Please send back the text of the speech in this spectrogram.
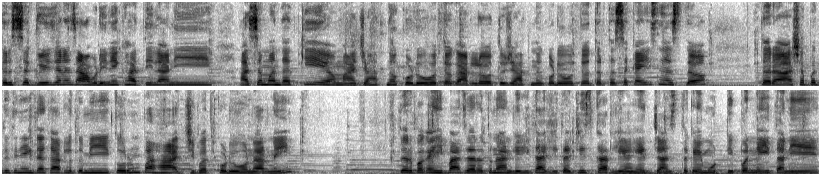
तर सगळेजणच आवडीने खातील आणि असं म्हणतात की माझ्या हातनं कडू होतं कारलं तुझ्या हातनं कडू होतं तर तसं काहीच नसतं. तर अशा पद्धतीने एकदा कारलं तुम्ही करून पहा अजिबात कडू होणार नाही. तर बघा ही बाजारातून आणलेली ताजी ताजीच कारली आहेत. जास्त काही मोठी पण नाहीत आणि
